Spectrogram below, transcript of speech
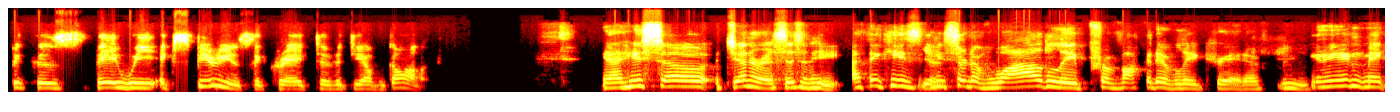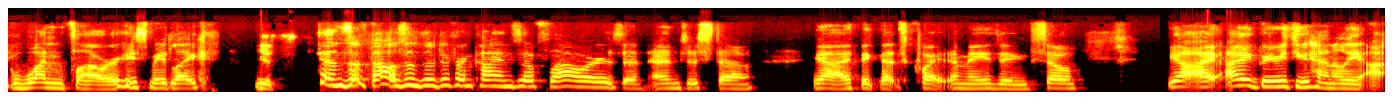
because there we experience the creativity of God. Yeah, he's so generous, isn't he? I think he's yes. he's sort of wildly provocatively creative. Mm. You know, he didn't make one flower; he's made like yes tens of thousands of different kinds of flowers, and and just uh, yeah, I think that's quite amazing. So, yeah, I, I agree with you, Hanneli. I,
